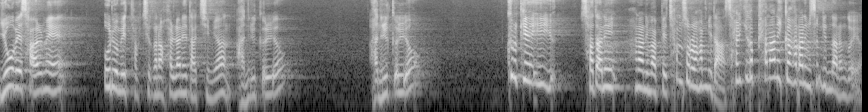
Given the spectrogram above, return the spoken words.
욥의 삶에 어려움이 닥치거나 환란이 닥치면 아닐걸요? 아닐걸요? 그렇게 이 사단이 하나님 앞에 참소를 합니다 살기가 편하니까 하나님 섬긴다는 거예요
